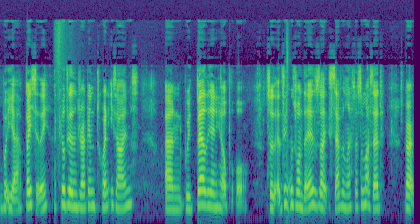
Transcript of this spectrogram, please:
But yeah, basically, I killed the Ender Dragon 20 times, and with barely any help at all. So I think there's one day, there's like seven left or something. I said, right,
